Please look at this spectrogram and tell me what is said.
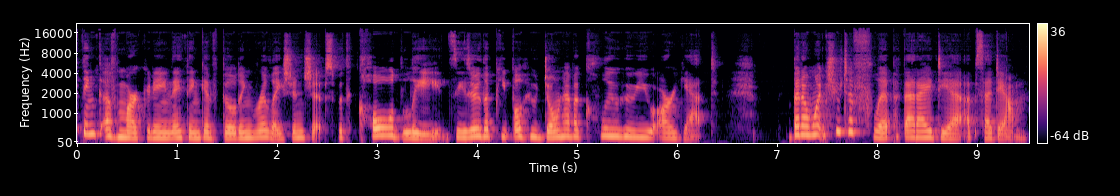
think of marketing, they think of building relationships with cold leads. These are the people who don't have a clue who you are yet. But I want you to flip that idea upside down.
